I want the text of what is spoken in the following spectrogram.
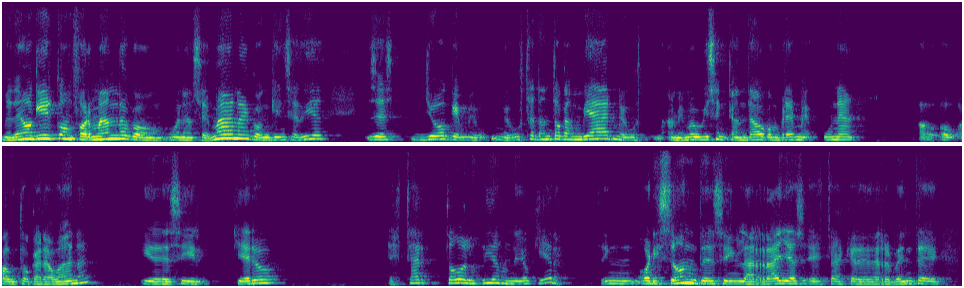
Me tengo que ir conformando con una semana, con 15 días. Entonces, yo que me, gusta tanto cambiar, me a mí me hubiese encantado comprarme una autocaravana y decir, quiero estar todos los días donde yo quiera, sin horizontes, sin las rayas estas que de repente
